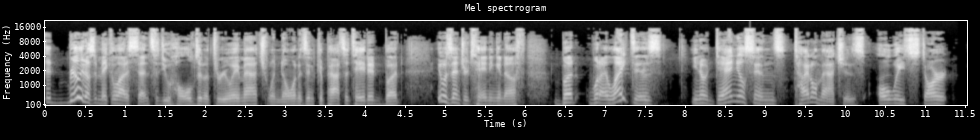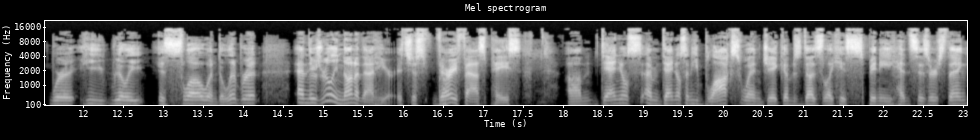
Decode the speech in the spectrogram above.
it really doesn't make a lot of sense to do holds in a three way match when no one is incapacitated, but it was entertaining enough. But what I liked is, you know, Danielson's title matches always start where he really is slow and deliberate, and there's really none of that here. It's just very fast paced. Um, um, Danielson, he blocks when Jacobs does like his spinny head scissors thing,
